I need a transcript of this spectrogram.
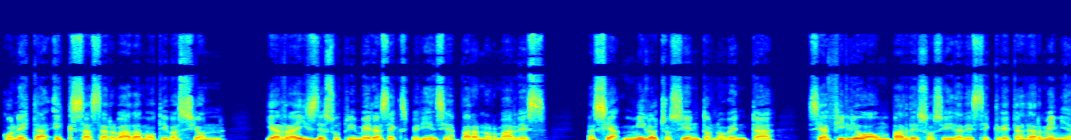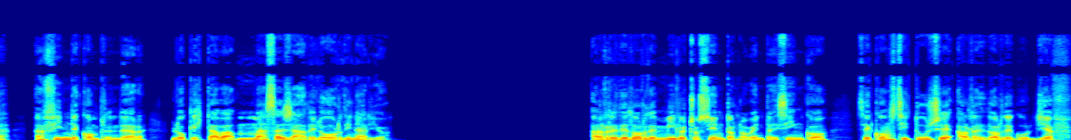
Con esta exacerbada motivación, y a raíz de sus primeras experiencias paranormales, hacia 1890 se afilió a un par de sociedades secretas de Armenia, a fin de comprender lo que estaba más allá de lo ordinario. Alrededor de 1895 se constituye alrededor de Gurdjieff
